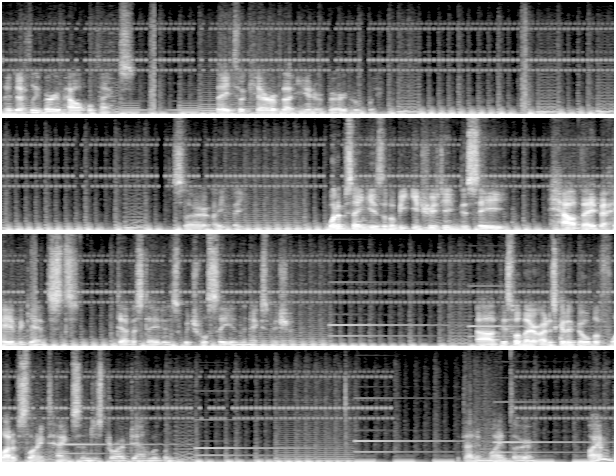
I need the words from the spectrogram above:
They're definitely very powerful tanks. They took care of that unit very quickly. So I, I, what I'm saying is it'll be interesting to see how they behave against Devastators, which we'll see in the next mission. Uh, this one though, I'm just going to build a flight of Sonic tanks and just drive down with them. With that in mind though, I'm...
